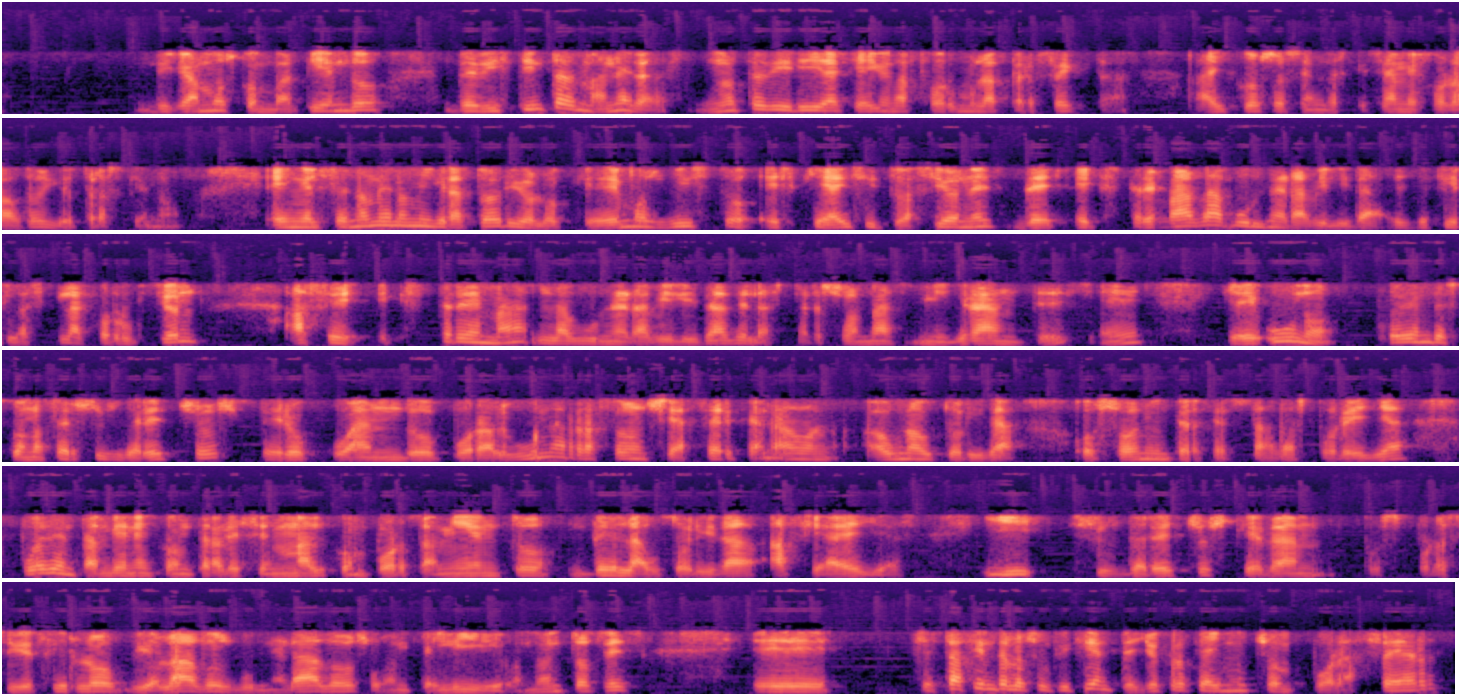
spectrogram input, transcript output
digamos, combatiendo de distintas maneras. No te diría que hay una fórmula perfecta. Hay cosas en las que se ha mejorado y otras que no. En el fenómeno migratorio lo que hemos visto es que hay situaciones de extremada vulnerabilidad, es decir, la, la corrupción hace extrema la vulnerabilidad de las personas migrantes, ¿eh? que uno pueden desconocer sus derechos, pero cuando por alguna razón se acercan a, una autoridad o son interceptadas por ella, pueden también encontrar ese mal comportamiento de la autoridad hacia ellas y sus derechos quedan, pues por así decirlo, violados, vulnerados o en peligro. ¿no? Entonces, eh, ¿Se está haciendo lo suficiente? Yo creo que hay mucho por hacer.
